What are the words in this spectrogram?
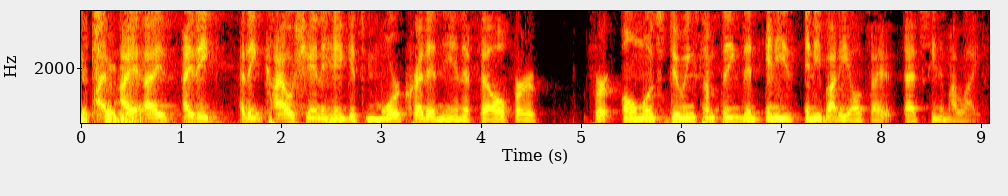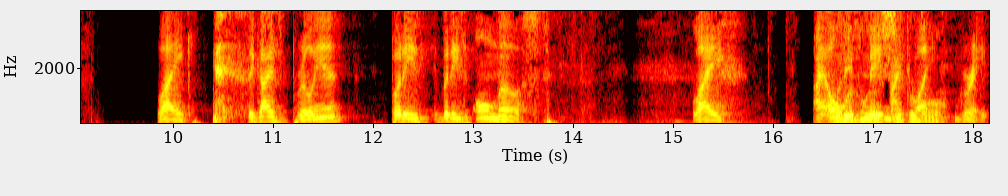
It's so good. I, I, I think I think Kyle Shanahan gets more credit in the NFL for for almost doing something than any anybody else I, I've seen in my life. Like the guy's brilliant, but he's but he's almost like I almost made my Super flight Bowl. great.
